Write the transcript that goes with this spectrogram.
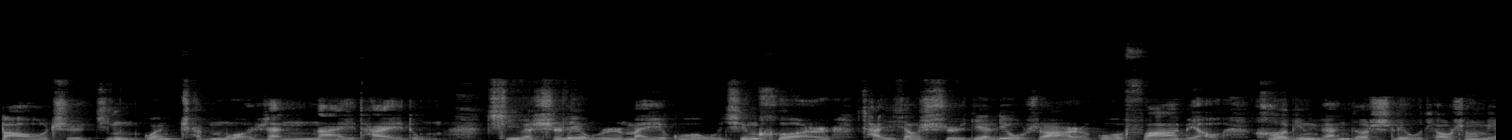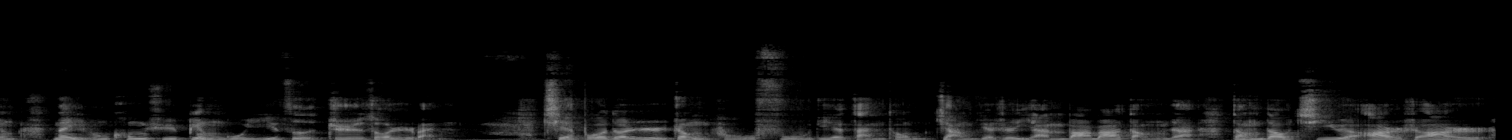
保持静观、沉默、忍耐态度。七月十六日，美国务卿赫尔才向世界六十二国发表和平原则十六条声明，内容空虚，并无一字指责日本，且博得日政府复叠赞同。蒋介石眼巴巴等着，等到七月二十二日，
